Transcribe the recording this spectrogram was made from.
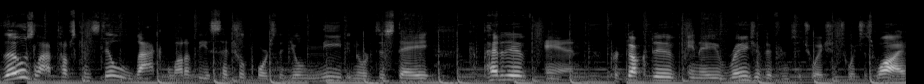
those laptops can still lack a lot of the essential ports that you'll need in order to stay competitive and productive in a range of different situations, which is why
